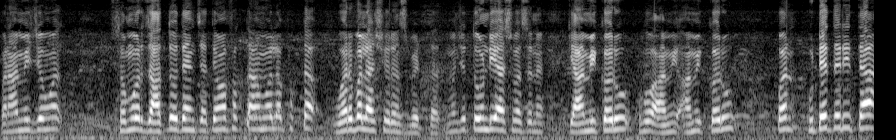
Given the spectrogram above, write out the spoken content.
पण आम्ही जेव्हा समोर जातो त्यांच्या तेव्हा फक्त आम्हाला फक्त व्हर्बल अश्युरन्स भेटतात. म्हणजे तोंडी आश्वासनं की आम्ही करू हो आम्ही आम्ही करू पण कुठेतरी त्या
